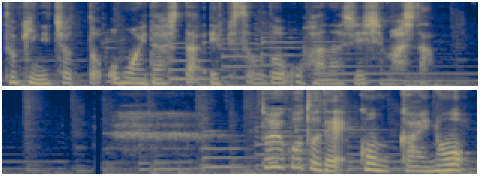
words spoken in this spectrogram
時にちょっと思い出したエピソードをお話ししました。ということで今回の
